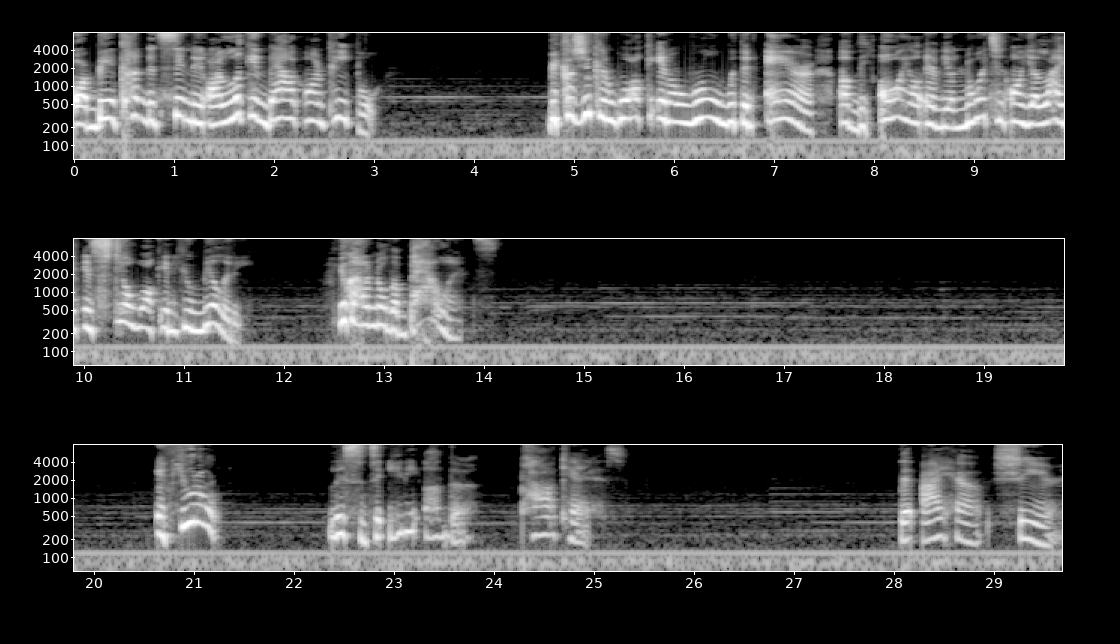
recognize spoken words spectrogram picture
or being condescending or looking down on people. Because you can walk in a room with an air of the oil and the anointing on your life and still walk in humility. You got to know the balance. If you don't listen to any other podcast that I have shared,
